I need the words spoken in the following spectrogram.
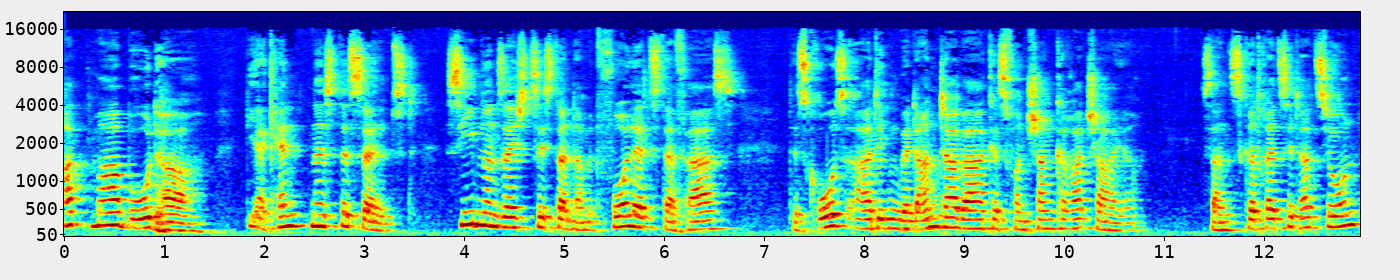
Atma Bodha, die Erkenntnis des Selbst, 67. und damit vorletzter Vers des großartigen Vedanta-Werkes von Shankaracharya. Sanskrit-Rezitation,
